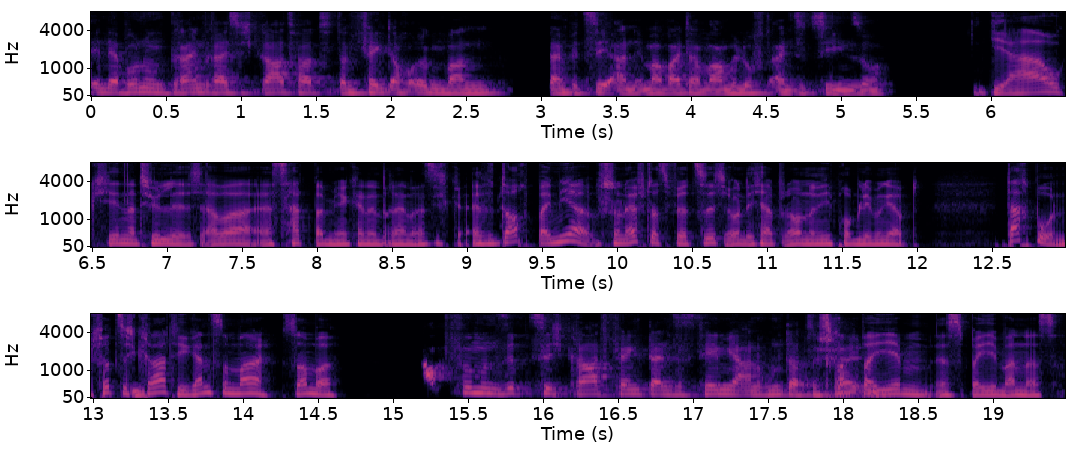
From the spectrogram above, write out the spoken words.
in der Wohnung 33 Grad hat, dann fängt auch irgendwann dein PC an, immer weiter warme Luft einzuziehen, so. Ja, okay, natürlich, aber es hat bei mir keine 33 Grad. Also doch, bei mir schon öfters 40 und ich habe auch noch nie Probleme gehabt. Dachboden, 40 hm. Grad, hier ganz normal, Sommer ab 75 Grad fängt dein System ja an runterzuschalten. Bei jedem, ist bei jedem anders.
